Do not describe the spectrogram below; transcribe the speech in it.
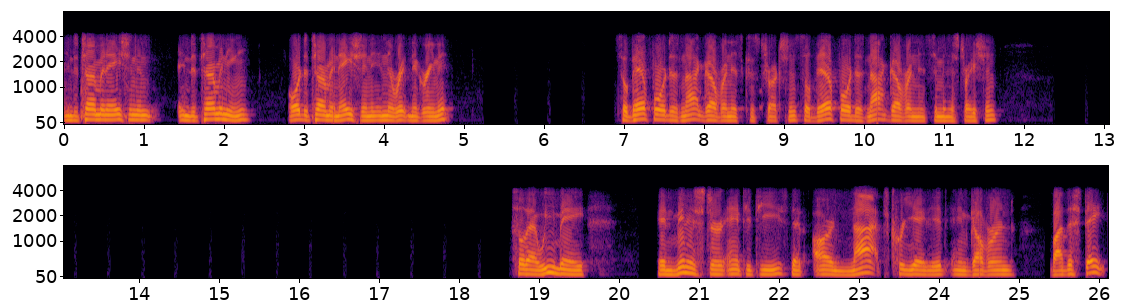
in determination in, in determining or determination in the written agreement. So therefore does not govern its construction, so therefore does not govern its administration. So that we may administer entities that are not created and governed by the state.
